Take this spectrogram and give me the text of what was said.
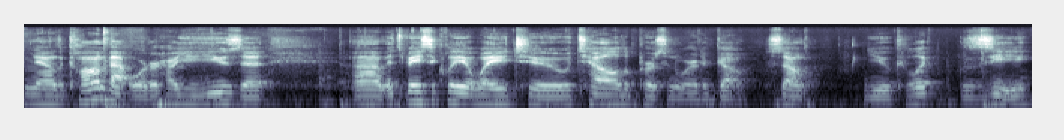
Now, the combat order, how you use it, um, it's basically a way to tell the person where to go. So, you click Z,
